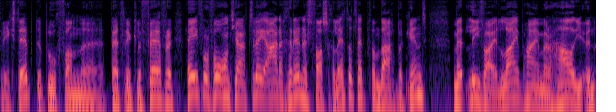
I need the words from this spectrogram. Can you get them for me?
Quickstep, de ploeg van uh, Patrick Lefevre... heeft voor volgend jaar twee aardige renners vastgelegd. Dat werd vandaag bekend. Met Levi Leipheimer haal je een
